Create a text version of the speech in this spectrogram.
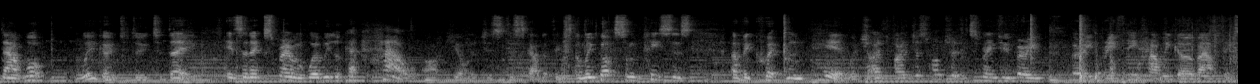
Now, what we're going to do today is an experiment where we look at how archaeologists discover things. And we've got some pieces of equipment here, which I, I, just want to explain to you very, very briefly how we go about things.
